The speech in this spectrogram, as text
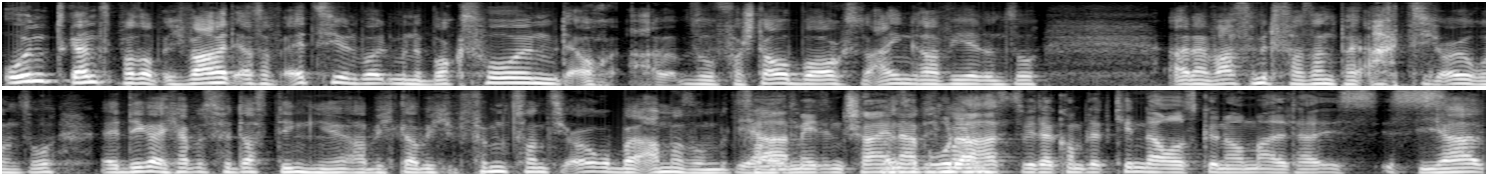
Und ganz, pass auf, ich war halt erst auf Etsy und wollte mir eine Box holen, mit auch äh, so Verstaubox und eingraviert und so. Aber dann war es mit Versand bei 80 Euro und so. Ey, Digga, ich habe jetzt für das Ding hier, habe ich, glaube ich, 25 Euro bei Amazon bezahlt. Ja, Made in Weißt China, ich Bruder, hast du wieder komplett Kinder ausgenommen, Alter. Ist, ist Ja,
